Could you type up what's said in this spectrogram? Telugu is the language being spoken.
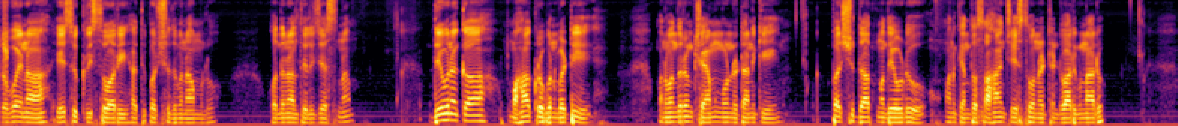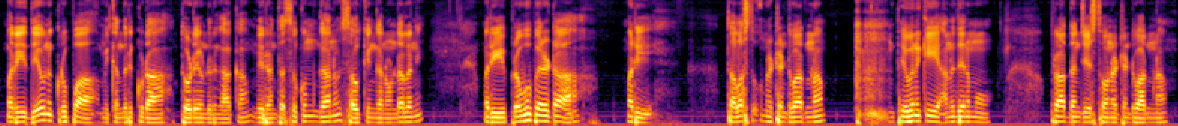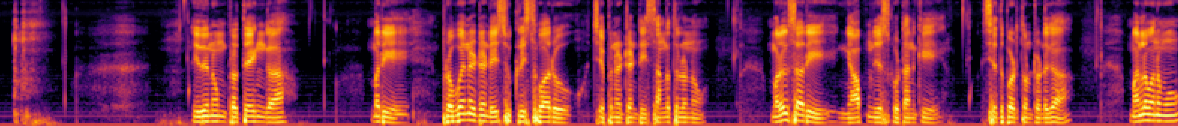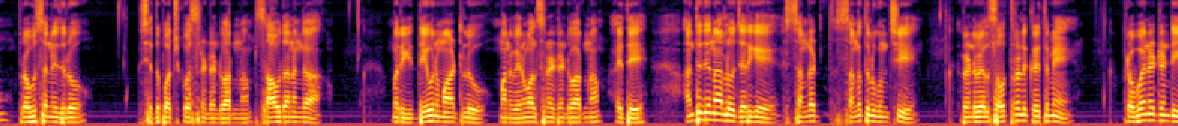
ప్రభు అయిన యేసుక్రీస్తు వారి అతి పరిశుద్ధమైన నామంలో వందనాలు తెలియజేస్తున్నాం. దేవుని యొక్క మహాకృపను బట్టి మనమందరం క్షేమంగా ఉండటానికి పరిశుద్ధాత్మ దేవుడు మనకెంతో సహాయం చేస్తూ ఉన్నటువంటి వారు ఉన్నారు. మరి దేవుని కృప మీకందరికి కూడా తోడే ఉండును గాక. మీరంత సుఖంగాను సౌఖ్యంగాను ఉండాలని మరి ప్రభు పేరట మరి తలస్తూ ఉన్నటువంటి వారున దేవునికి అనుదినము ప్రార్థన చేస్తూ ఉన్నటువంటి వారున ఈ దినం ప్రత్యేకంగా మరి ప్రభు అయినటువంటి యేసుక్రీస్తు వారు చెప్పినటువంటి సంగతులను మరొకసారి జ్ఞాపం చేసుకోవటానికి సిద్ధపడుతుంటుండగా మళ్ళీ మనము ప్రభు సన్నిధిలో సిద్ధపరచుకోవాల్సినటువంటి వారున్నాం సావధానంగా మరి దేవుని మాటలు మనం వినవలసినటువంటి వారున్నాం అయితే అంత్య దినాల్లో జరిగే సంగ సంగతుల గురించి రెండు వేల సంవత్సరాల క్రితమే ప్రభు అయినటువంటి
